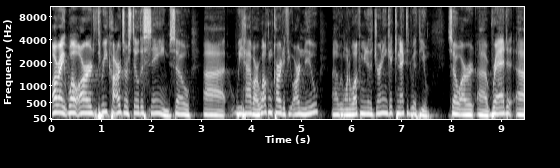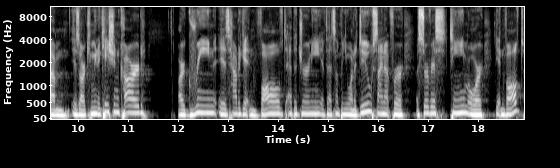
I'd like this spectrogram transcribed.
All right, well, our three cards are still the same. So uh, we have our welcome card if you are new. Uh, we want to welcome you to the journey and get connected with you. So, our uh, red um, is our communication card. Our green is how to get involved at the journey. If that's something you want to do, sign up for a service team or get involved.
